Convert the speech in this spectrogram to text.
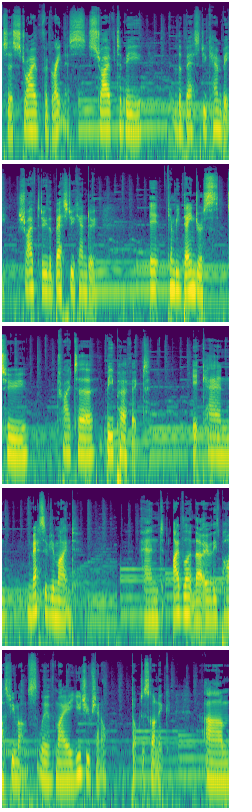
to strive for greatness, strive to be the best you can be, strive to do the best you can do, it can be dangerous to try to be perfect. It can mess with your mind and I've learned that over these past few months with my YouTube channel, Dr. Scottnik. Um,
